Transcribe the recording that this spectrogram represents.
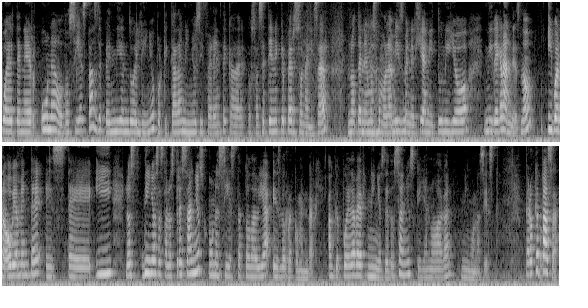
puede tener una o dos siestas dependiendo el niño, porque cada niño es diferente, cada, o sea, se tiene que personalizar, no tenemos como la misma energía ni tú ni yo, ni de grandes, ¿no? Y bueno, obviamente, este, y los niños hasta los tres años, una siesta todavía es lo recomendable, aunque puede haber niños de dos años que ya no hagan ninguna siesta. Pero ¿qué pasa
